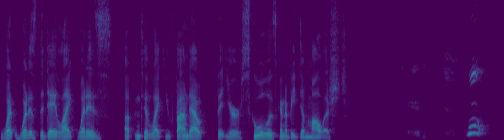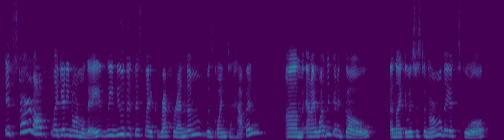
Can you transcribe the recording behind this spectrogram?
what what is the day like? What is up until like you found out that your school is going to be demolished? Well, it started off like any normal day. We knew that this like referendum was going to happen um, and I wasn't going to go. And like it was just a normal day at school.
